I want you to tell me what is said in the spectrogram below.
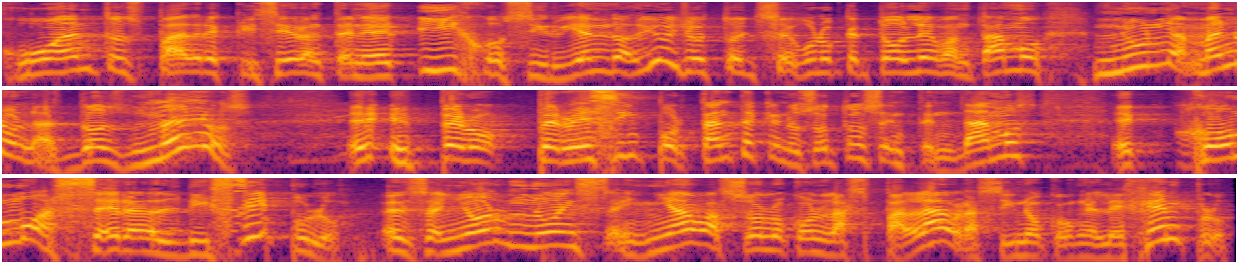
¿cuántos padres quisieran tener hijos sirviendo a Dios? Yo estoy seguro que todos levantamos no una mano, las dos manos. Eh, eh, pero, pero es importante que nosotros entendamos eh, cómo hacer al discípulo. El Señor no enseñaba solo con las palabras, sino con el ejemplo.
